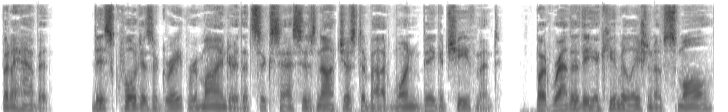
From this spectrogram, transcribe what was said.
but a habit. This quote is a great reminder that success is not just about one big achievement, but rather the accumulation of small,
